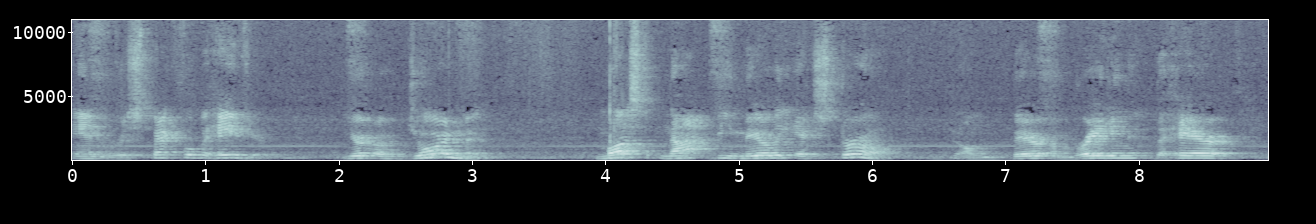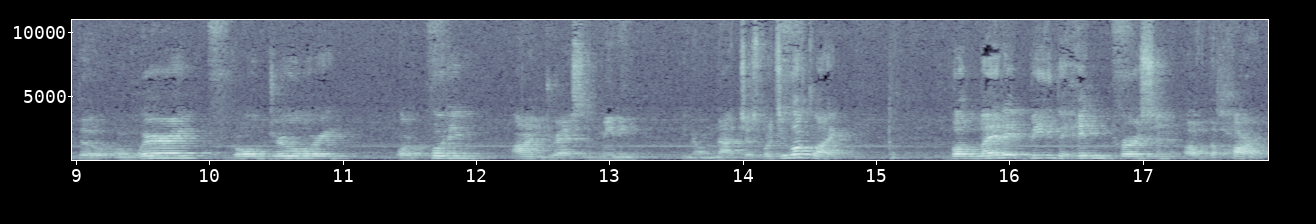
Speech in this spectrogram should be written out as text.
and respectful behavior. Your adornment must not be merely external, um, bear, um, braiding the hair, the wearing gold jewelry, or putting on dresses, meaning you know not just what you look like, but let it be the hidden person of the heart,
